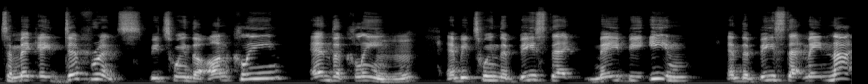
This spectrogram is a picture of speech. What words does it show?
to make a difference between the unclean and the clean, Mhm. And between the beast that may be eaten and the beast that may not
